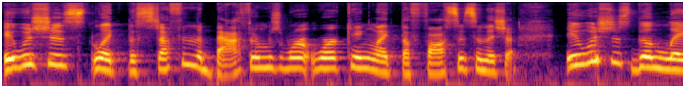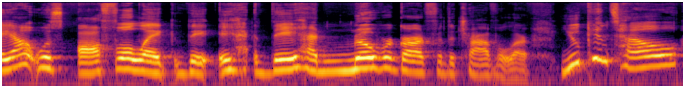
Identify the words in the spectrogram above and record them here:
It was just like the stuff in the bathrooms weren't working, like the faucets in the shower. It was just the layout was awful. Like they it, they had no regard for the traveler. You can tell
